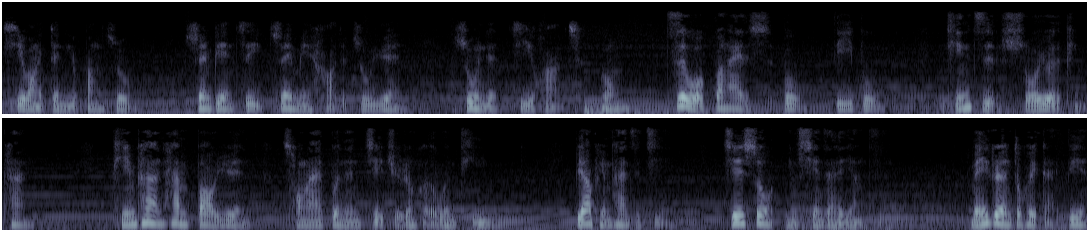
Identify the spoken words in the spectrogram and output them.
希望也对你有帮助。顺便自己最美好的祝愿，祝你的计划成功。自我关爱的十步，第一步，停止所有的评判。评判和抱怨从来不能解决任何的问题。不要评判自己，接受你现在的样子。每一个人都会改变。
